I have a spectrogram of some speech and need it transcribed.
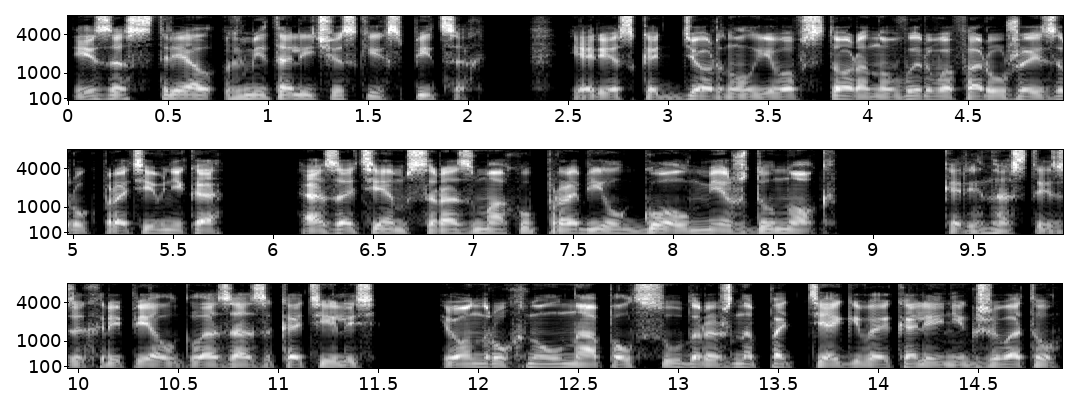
и застрял в металлических спицах. Я резко дернул его в сторону, вырвав оружие из рук противника, а затем с размаху пробил гол между ног. Коренастый захрипел, глаза закатились, и он рухнул на пол, судорожно подтягивая колени к животу.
